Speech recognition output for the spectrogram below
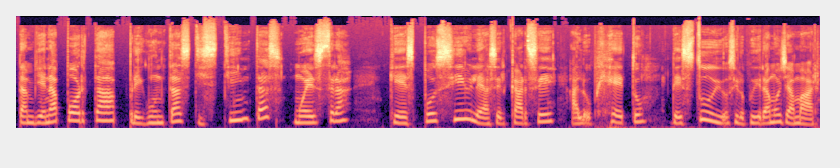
también aporta preguntas distintas, muestra que es posible acercarse al objeto de estudio, si lo pudiéramos llamar,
